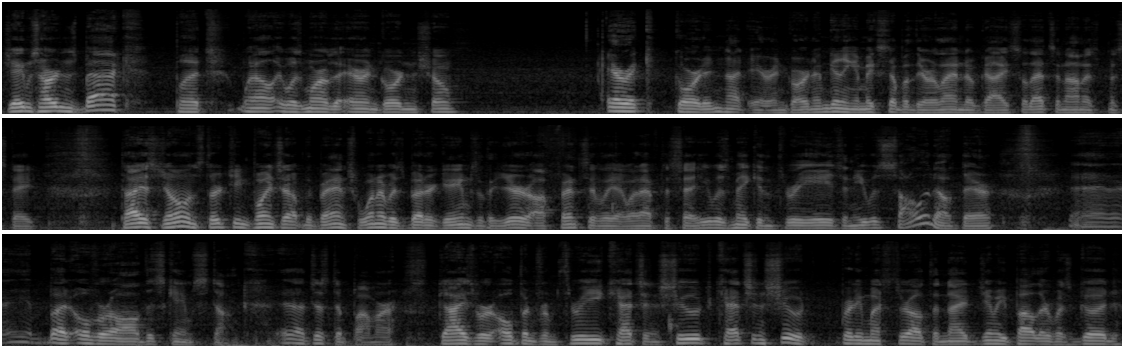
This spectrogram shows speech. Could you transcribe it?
James Harden's back, but, well, it was more of the Aaron Gordon show. Eric Gordon, not Aaron Gordon. I'm getting it mixed up with the Orlando guy, so that's an honest mistake. Tyus Jones, 13 points off the bench, one of his better games of the year offensively, I would have to say. He was making threes and he was solid out there. Uh, but overall, this game stunk. Yeah, just a bummer. Guys were open from three, catch and shoot, catch and shoot pretty much throughout the night. Jimmy Butler was good,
